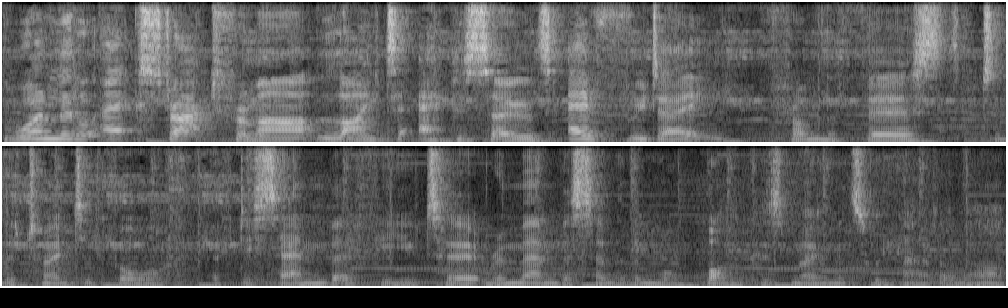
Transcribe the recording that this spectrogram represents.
One little extract from our lighter episodes every day from the 1st to the 24th of December for you to remember some of the more bonkers moments we had on our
